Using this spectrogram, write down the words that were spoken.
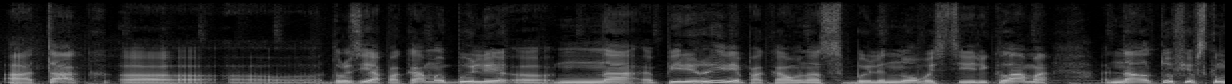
А, так, э, друзья, пока мы были на перерыве, пока у нас были новости и реклама, на Алтуфьевском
